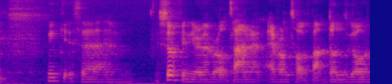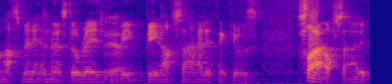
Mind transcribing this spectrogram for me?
I think it's um, something you remember all the time. Everyone talks about Dunn's goal in last minute, and they're still raging Yeah. at being being offside. I think it was slight offside.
